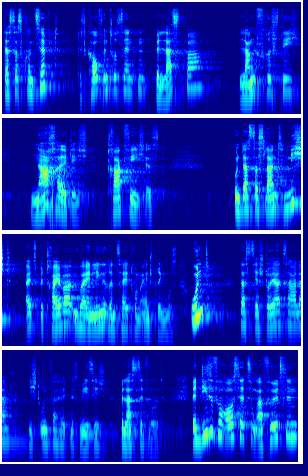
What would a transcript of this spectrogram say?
dass das Konzept des Kaufinteressenten belastbar, langfristig, nachhaltig tragfähig ist und dass das Land nicht als Betreiber über einen längeren Zeitraum einspringen muss und dass der Steuerzahler nicht unverhältnismäßig belastet wird. Wenn diese Voraussetzungen erfüllt sind,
